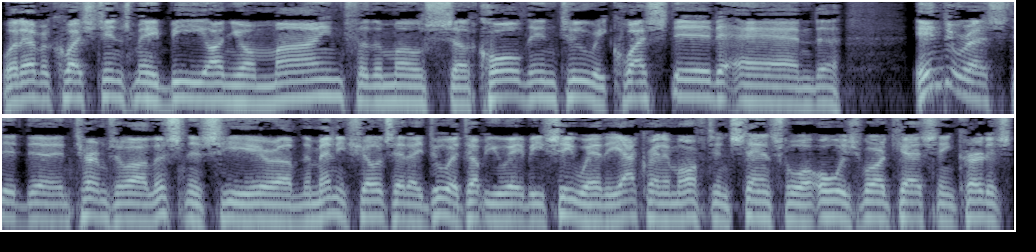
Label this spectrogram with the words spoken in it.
whatever questions may be on your mind for the most uh, called into, requested, and uh, interested uh, in terms of our listeners here of the many shows that I do at WABC, where the acronym often stands for Always Broadcasting Curtis,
